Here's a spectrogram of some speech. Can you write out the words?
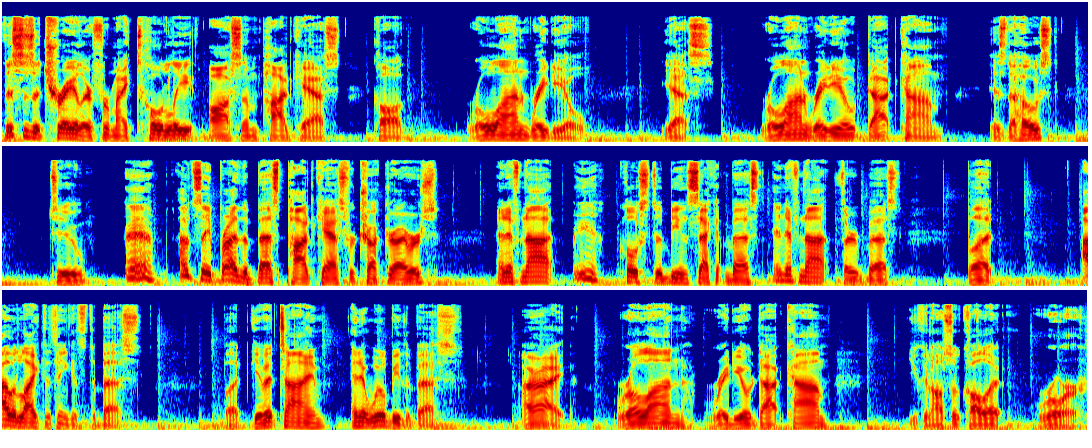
This is a trailer for my totally awesome podcast called Roll On Radio. Yes, rollonradio.com is the host to, eh, I would say probably the best podcast for truck drivers. And if not, eh, close to being second best. And if not, third best. But I would like to think it's the best. But give it time, and it will be the best. All right, rollonradio.com. You can also call it Roar.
